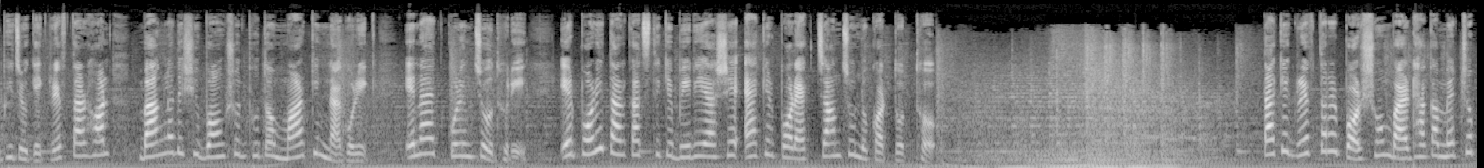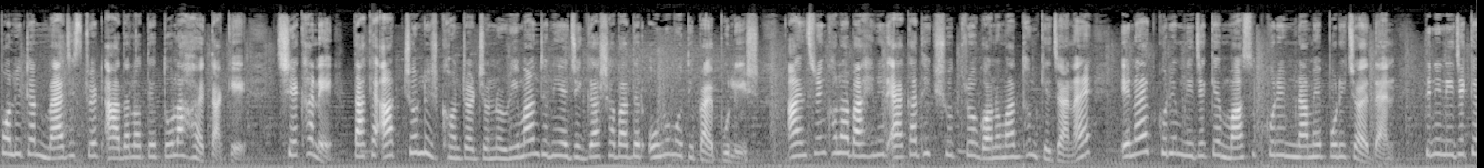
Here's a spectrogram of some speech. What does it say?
অভিযোগে গ্রেফতার হন বাংলাদেশি বংশোদ্ভূত মার্কিন নাগরিক এনায়েত করিম চৌধুরী। এরপরই তার কাছ থেকে বেরিয়ে আসে একের পর এক চাঞ্চল্যকর তথ্য। তাকে গ্রেফতারের পর সোমবার ঢাকা মেট্রোপলিটন ম্যাজিস্ট্রেট আদালতে তোলা হয় তাকে। সেখানে তাকে আটচল্লিশ ঘণ্টার জন্য রিমান্ড নিয়ে জিজ্ঞাসাবাদের অনুমতি পায় পুলিশ। আইনশৃঙ্খলা বাহিনীর একাধিক সূত্র গণমাধ্যমকে জানায়, এনায়েত করিম নিজেকে মাসুদ করিম নামে পরিচয় দেন। তিনি নিজেকে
